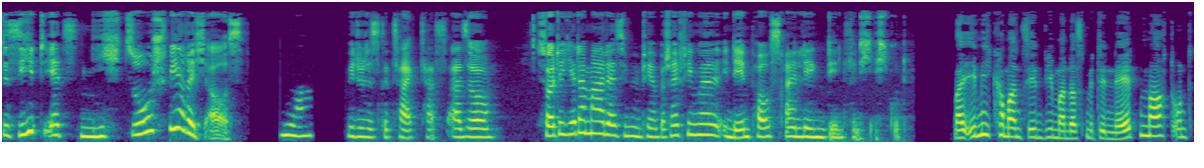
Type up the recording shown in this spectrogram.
das sieht jetzt nicht so schwierig aus. Ja. Wie du das gezeigt hast. Also sollte jeder mal, der sich mit dem Thema beschäftigen will, in den Post reinlegen, den finde ich echt gut. Bei Emi kann man sehen, wie man das mit den Nähten macht und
